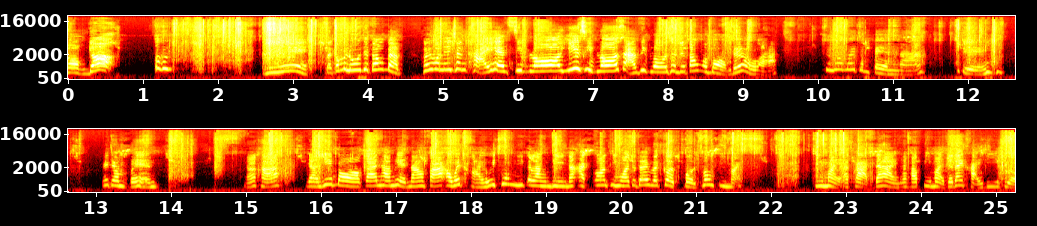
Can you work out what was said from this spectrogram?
ดอกเยอะนี่แต่ก็ไม่รู้จะต้องแบบเฮ้ยวันนี้ฉันขายเห็ดสิบโลยี่สิบโลสามสิบโล ฉันจะต้องมาบอกด้วยเหรอวะ ฉันว่าไม่จำเป็นนะจริงไม่จำเป็นนะคะ อย่างที่บอกการทำเห็ดนางฟ้าเอาไว้ขายเฮ้ยช่วงนี้กำลังดีนะ อัดก้อนทิ้งไว้จะได้ไว้เกิดเปิดช่วงปีใหม่ ปีใหม่อากาศได้นะคะ ปีใหม่จะได้ขายดีเผื่อ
